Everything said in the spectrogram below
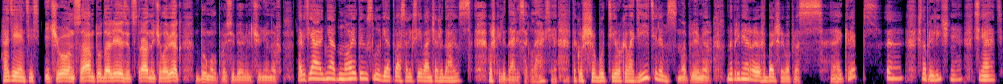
оденьтесь». «И чего он сам туда лезет, странный человек?» — думал про себя Вельчининов. «А ведь я не одной этой услуги от вас, Алексей Иванович, ожидаю-с. Уж коли дали согласие, так уж будьте руководителем-с». Например? Например, э, большой вопрос. Э, крепс? Э, что приличнее? Снять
